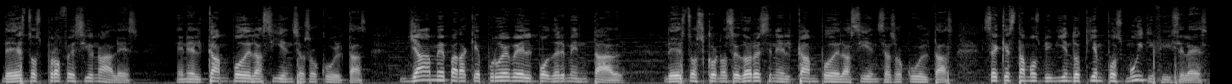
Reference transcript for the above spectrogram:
de estos profesionales en el campo de las ciencias ocultas. Llame para que pruebe el poder mental de estos conocedores en el campo de las ciencias ocultas. Sé que estamos viviendo tiempos muy difíciles,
